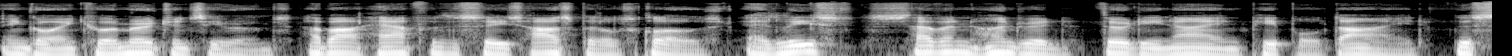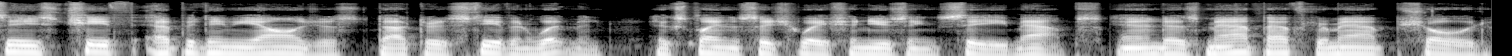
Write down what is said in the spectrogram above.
and going to emergency rooms. About half of the city's hospitals closed. At least 739 people died. The city's chief epidemiologist, Dr. Stephen Whitman, explained the situation using city maps, and as map after map showed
